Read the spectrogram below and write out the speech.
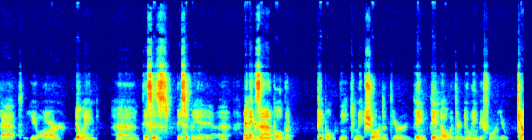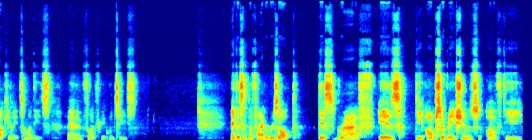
that you are doing, uh, this is basically a, a, an example, but people need to make sure that they're they, they know what they're doing before you calculate some of these uh, flood frequencies. And this is the final result. This graph is the observations of the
